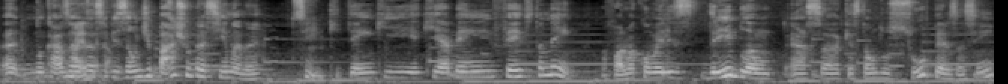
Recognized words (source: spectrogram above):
é, No caso, Mais essa legal. visão de baixo pra cima, né? Sim. Que tem que, que é bem feito também. A forma como eles driblam essa questão dos supers, assim,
